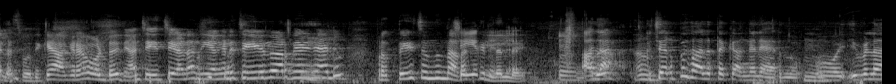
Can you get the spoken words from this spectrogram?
അല്ല ശ്രുതിക്ക് ആഗ്രഹമുണ്ട്. ഞാൻ ചേച്ചിയാണ്. നീ അങ്ങനെ ചെയ്യുമെന്ന് പറഞ്ഞു കഴിഞ്ഞാലും പ്രത്യേകിച്ചൊന്നും നടക്കില്ലല്ലേ? അല്ല ചെറുപ്പകാലത്തൊക്കെ അങ്ങനെയായിരുന്നു. ആയിരുന്നു ഇവളെ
